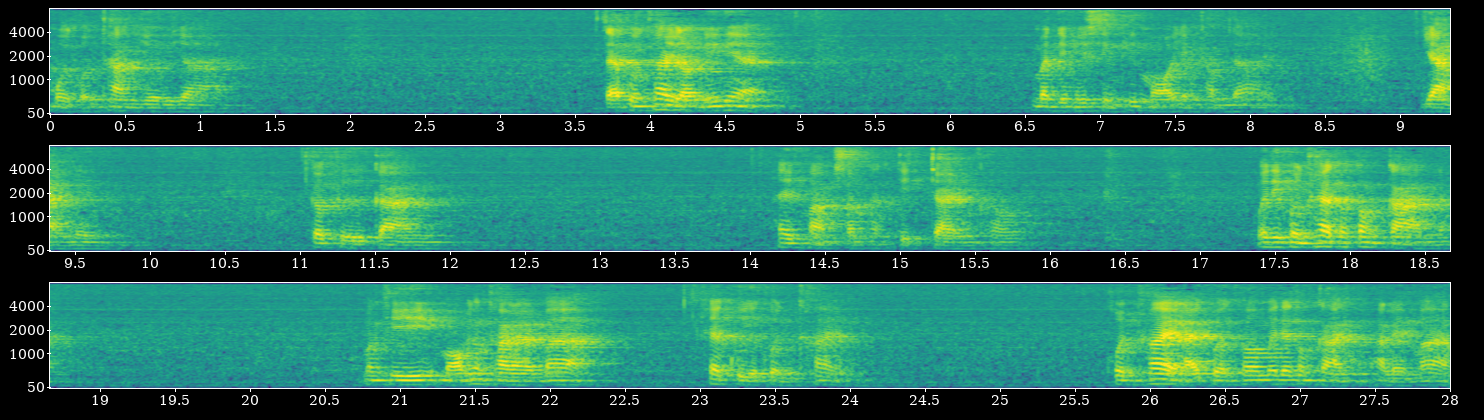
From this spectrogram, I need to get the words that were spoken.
หมดหนทางเยียวยา แต่คนไข้เหล่านี้เนี่ย มันจะมีสิ่งที่หมอยังทำได้ อย่างหนึ่ง ก็คือการให้ความสำคัญจิตใจของเขา บางทีคนไข้ก็ต้องการนะ บางทีหมอไม่ต้องทำอะไรมาก แค่คุยกับคนไข้ คนไข้หลายคนเขาไม่ได้ต้องการอะไรมาก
